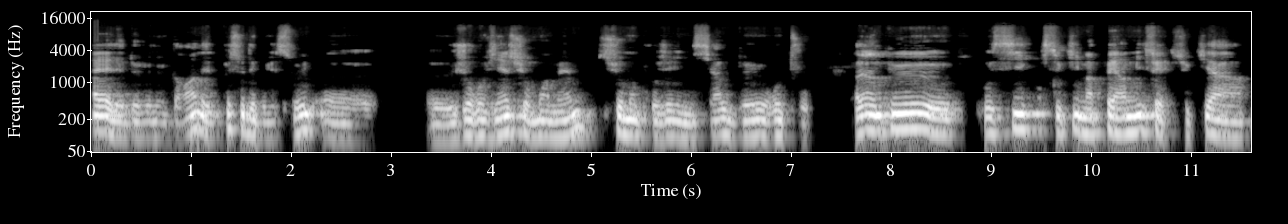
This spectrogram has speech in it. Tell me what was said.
elle est devenue grande, elle peut se débrouiller seule. Euh, euh, je reviens sur moi-même, sur mon projet initial de retour. Voilà un peu aussi ce qui m'a permis, de faire, ce qui a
